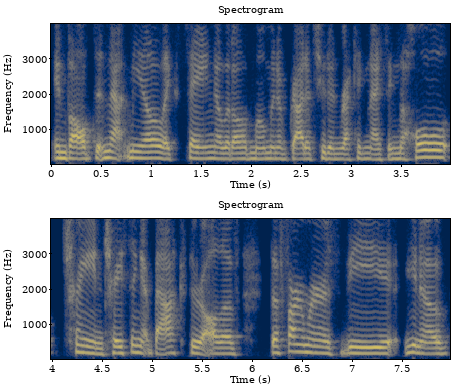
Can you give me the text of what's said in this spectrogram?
involved in that meal, like saying a little moment of gratitude and recognizing the whole train, tracing it back through all of the farmers, the, you know,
